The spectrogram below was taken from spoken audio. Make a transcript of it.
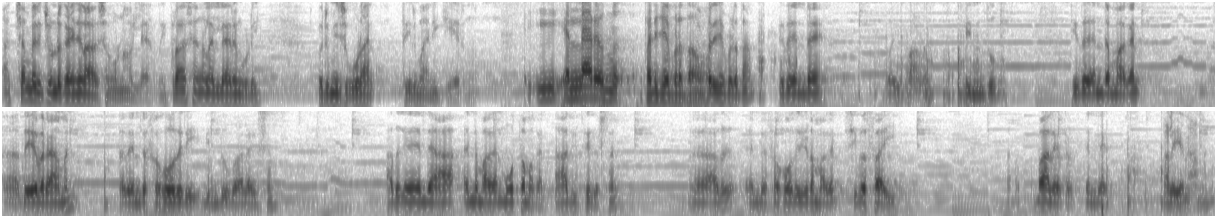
അച്ഛൻ മരിച്ചുകൊണ്ട് കഴിഞ്ഞ പ്രാവശ്യം ഓണമില്ലായിരുന്നു ഇപ്രാവശ്യം ഞങ്ങളെല്ലാവരും കൂടി ഒരുമിച്ച് കൂടാൻ തീരുമാനിക്കുകയായിരുന്നു. ഈ എല്ലാവരും ഒന്ന് പരിചയപ്പെടുത്താം പരിചയപ്പെടുത്താം. ഇത് എന്റെ വൈഫാണ് ബിന്ദു. ഇത് എന്റെ മകൻ ദേവരാമൻ. അത് എന്റെ സഹോദരി ബിന്ദു ബാലകൃഷ്ണൻ. അത് കഴിഞ്ഞ് എന്റെ ആ എന്റെ മകൻ മൂത്ത മകൻ ആദിത്യകൃഷ്ണൻ അത് എന്റെ സഹോദരിയുടെ മകൻ ശിവസായി ബാലേട്ടൻ എന്റെ അളിയനാണ്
